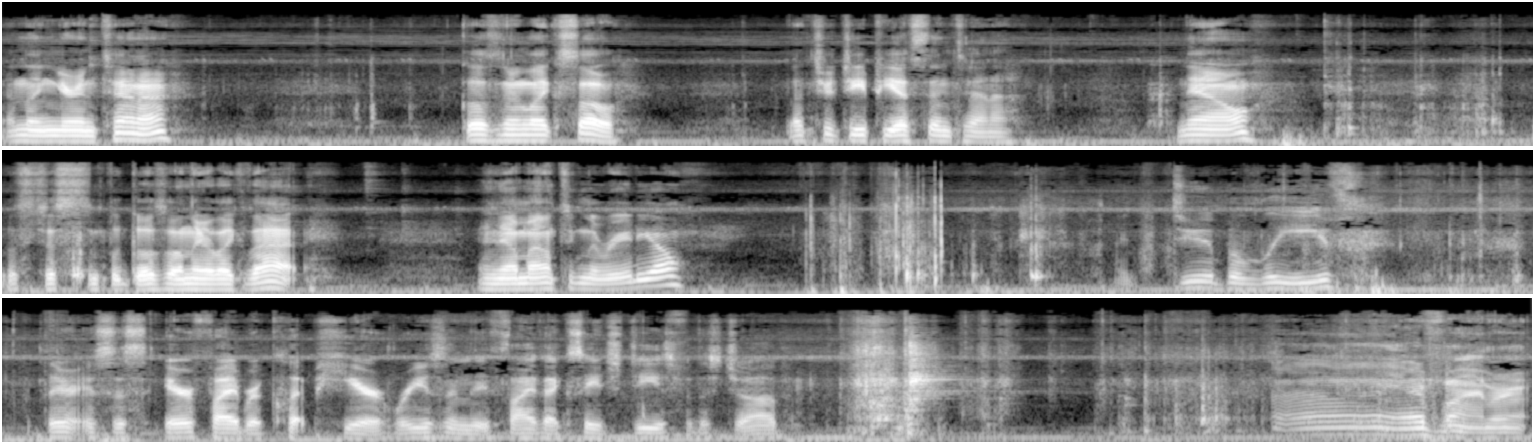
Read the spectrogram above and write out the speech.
And then your antenna goes in there like so. That's your GPS antenna. Now, this just simply goes on there like that. And now mounting the radio. I do believe there is this airFiber clip here. We're using the 5X HDs for this job. Uh, airFiber.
